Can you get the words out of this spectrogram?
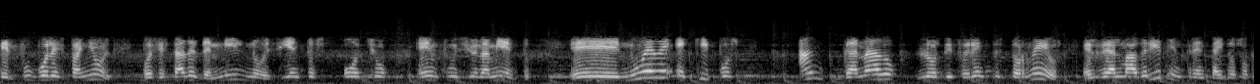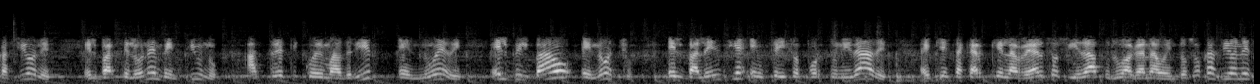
del fútbol español, pues está desde 1908 en funcionamiento. Eh, nueve equipos han ganado los diferentes torneos. El Real Madrid en 32 ocasiones, el Barcelona en 21, Atlético de Madrid en 9, el Bilbao en 8, el Valencia en 6 oportunidades. Hay que destacar que la Real Sociedad lo ha ganado en dos ocasiones,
